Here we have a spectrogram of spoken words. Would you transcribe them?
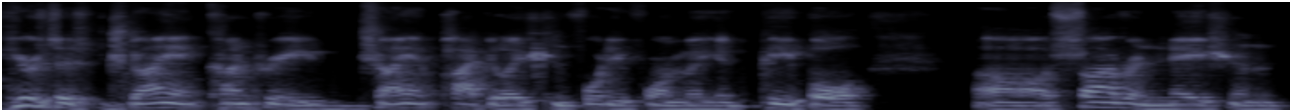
here's this giant country, giant population, 44 million people, uh, sovereign nation,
